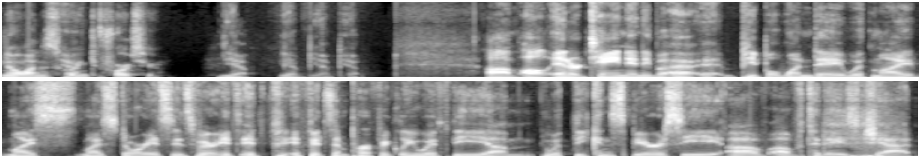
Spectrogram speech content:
No one is yep. going to force you. Yep, yep, yep, yep. Um, I'll entertain anybody, uh, people one day with my my my story. It's it's very it, it, it fits in perfectly with the um with the conspiracy of of today's chat.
